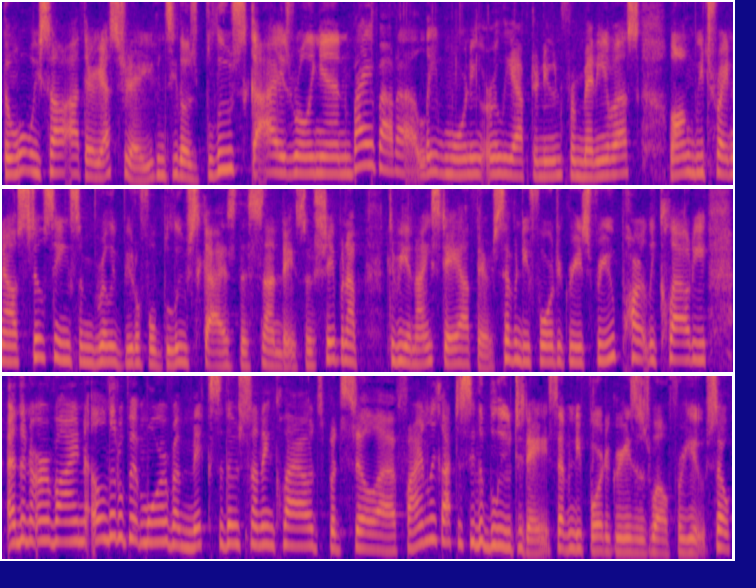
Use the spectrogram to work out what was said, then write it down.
than what we saw out there yesterday. You can see those blue skies rolling in by about a late morning, early afternoon for many of us. Long Beach right now still seeing some really beautiful blue skies this Sunday, so shaping up up to be a nice day out there. 74 degrees for you, partly cloudy. And then Irvine, a little bit more of a mix of those sun and clouds, but still uh, finally got to see the blue today. 74 degrees as well for you. So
